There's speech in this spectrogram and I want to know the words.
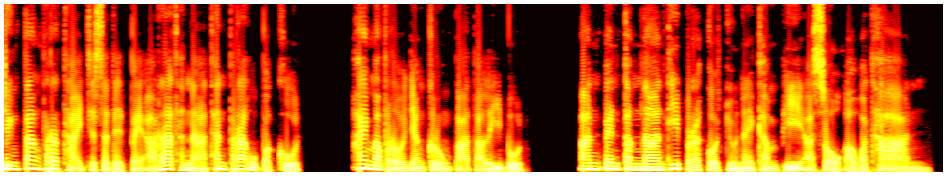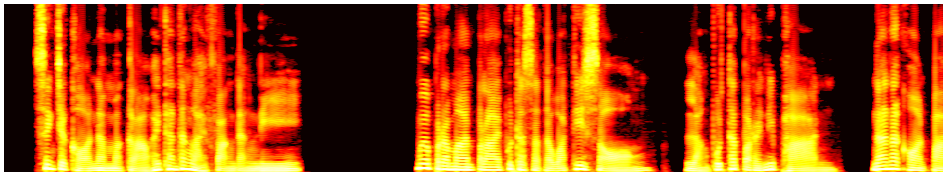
จึงตั้งพระทัยจะเสด็จไปอาราธนาท่านพระอุปคุตให้มาโปรดยังกรุงปาตาลีบุตร อันเป็นตำนานที่ปรากฏอยู่ในคัมภีร์อโศกอวทาน ซึ่งจะขอนำมากล่าวให้ท่านทั้งหลายฟังดังนี้ เมื่อประมาณปลายพุทธศตวรรษที่สองหลังพุทธปรินิพานณนครปา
